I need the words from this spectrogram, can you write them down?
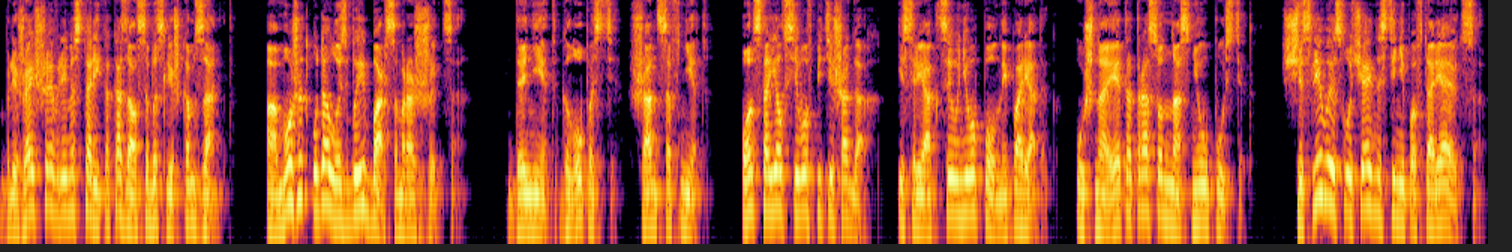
в ближайшее время старик оказался бы слишком занят. А может, удалось бы и барсом разжиться. Да нет, глупости, шансов нет. Он стоял всего в пяти шагах, и с реакцией у него полный порядок. Уж на этот раз он нас не упустит. Счастливые случайности не повторяются.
